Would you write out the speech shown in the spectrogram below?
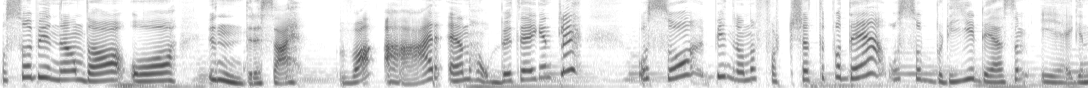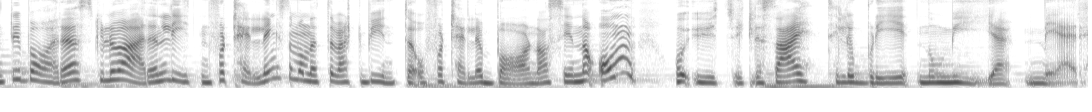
Og så begynner han da å undre seg. Hva er en hobbit, egentlig? Og så begynner han å fortsette på det, og så blir det som egentlig bare skulle være en liten fortelling, som han etter hvert begynte å fortelle barna sine om, og utvikle seg til å bli noe mye mer.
